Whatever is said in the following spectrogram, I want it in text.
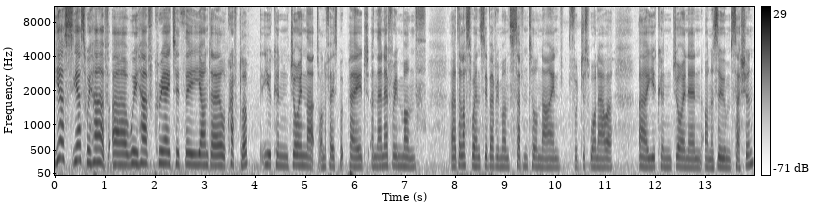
Yes, yes, we have. Uh, we have created the Yarndale Craft Club. You can join that on a Facebook page, and then every month, uh, the last Wednesday of every month, 7 till 9 for just one hour, uh, you can join in on a Zoom session.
